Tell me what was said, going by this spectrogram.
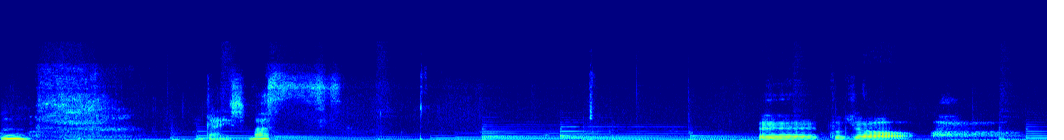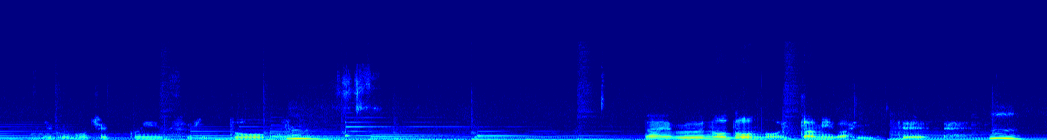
す。うん。お願いします。えーと、じゃあ、自分もチェックインすると、うん。だいぶ喉の痛みが引いて、うん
